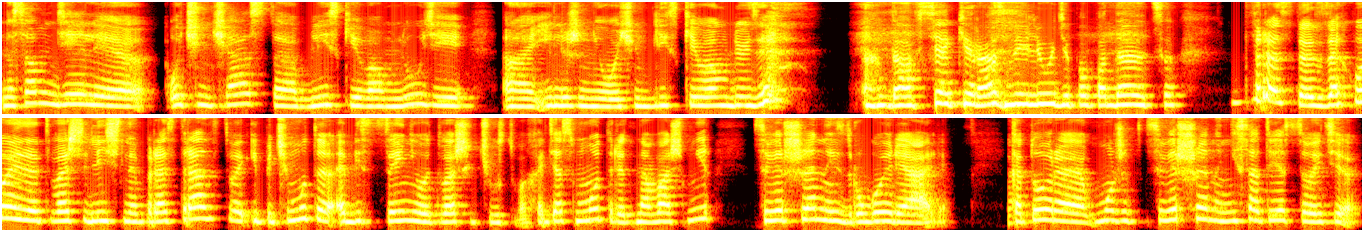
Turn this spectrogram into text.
На самом деле, очень часто близкие вам люди а, или же не очень близкие вам люди Да, всякие разные люди попадаются. просто заходят в ваше личное пространство и почему-то обесценивают ваши чувства, хотя смотрят на ваш мир совершенно из другой реалии, которая может совершенно не соответствовать э,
